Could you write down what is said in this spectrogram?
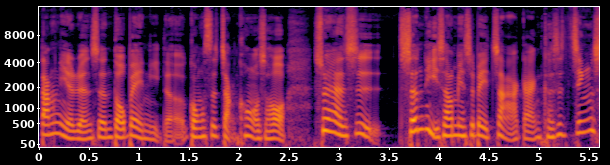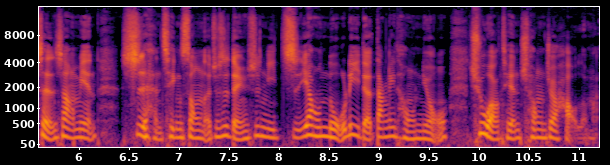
当你的人生都被你的公司掌掌控的时候，虽然是。身体上面是被榨干，可是精神上面是很轻松的，就是等于是你只要努力的当一头牛去往前冲就好了嘛。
